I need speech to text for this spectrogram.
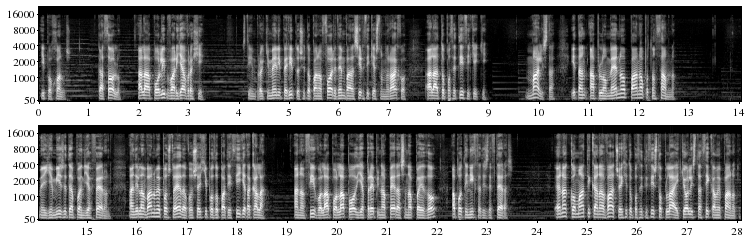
είπε ο Χόλμς. Καθόλου, αλλά πολύ βαριά βροχή. Στην προκειμένη περίπτωση το πανοφόρι δεν παρασύρθηκε στον ράχο, αλλά τοποθετήθηκε εκεί. Μάλιστα, ήταν απλωμένο πάνω από τον θάμνο. Με γεμίζεται από ενδιαφέρον. Αντιλαμβάνομαι πως το έδαφος έχει υποδοπατηθεί για τα καλά. Αναμφίβολα, πολλά πόδια πρέπει να πέρασαν από εδώ από τη νύχτα της Δευτέρας. Ένα κομμάτι καναβάτσο έχει τοποθετηθεί στο πλάι και όλοι σταθήκαμε πάνω του.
